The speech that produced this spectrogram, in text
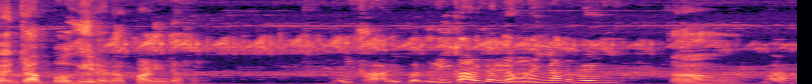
ਇਹਦਾ ਜੱਬ ਉਹੀ ਰਹਿਣਾ ਪਾਣੀ ਦਾ ਫਿਰ। ਨਹੀਂ ਸਾਰੀ ਪੱਧਰੀ ਕਰਕੇ ਲਿਆਉਣਾ ਹੀ ਆ ਤੇ ਫੇਰ। ਕੀ ਆਹੋ। ਹਾਂ?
